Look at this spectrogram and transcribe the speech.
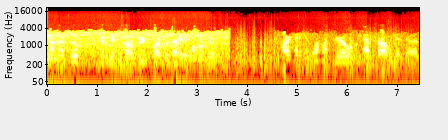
2992. Information caller, turn to park without hitting 110. Park heading in 110, and we have Charlie at uh,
